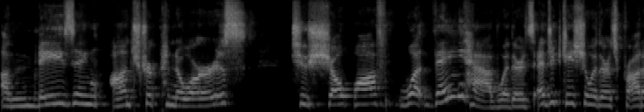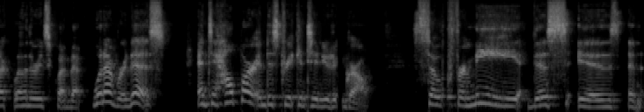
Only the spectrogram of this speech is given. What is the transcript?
amazing entrepreneurs to show off what they have, whether it's education, whether it's product, whether it's equipment, whatever it is, and to help our industry continue to grow. So for me, this is an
